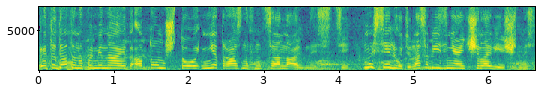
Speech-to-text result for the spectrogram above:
Эта дата напоминает о том, что нет разных национальностей. Мы все люди, нас объединяет человечность.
